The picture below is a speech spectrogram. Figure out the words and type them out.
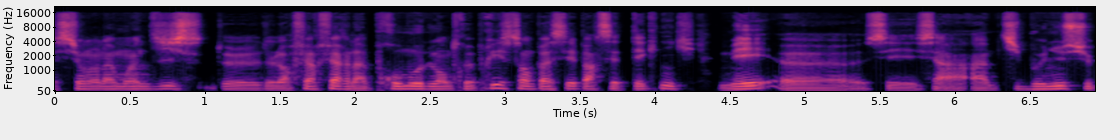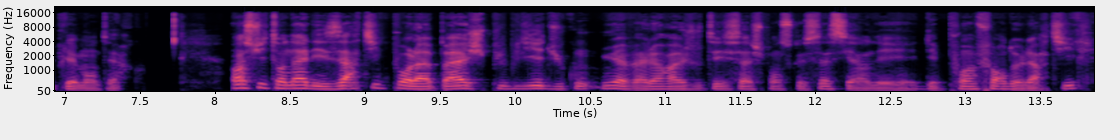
si on en a moins de 10, de de leur faire faire la promo de l'entreprise sans passer par cette technique. Mais, c'est un petit bonus supplémentaire. Ensuite, on a les articles pour la page, publier du contenu à valeur ajoutée. Ça, je pense que ça, c'est un des points forts de l'article.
